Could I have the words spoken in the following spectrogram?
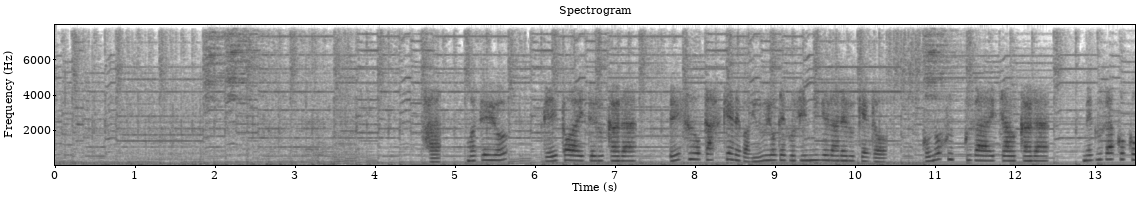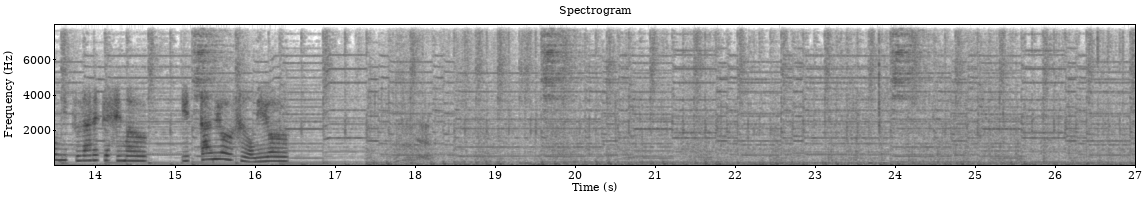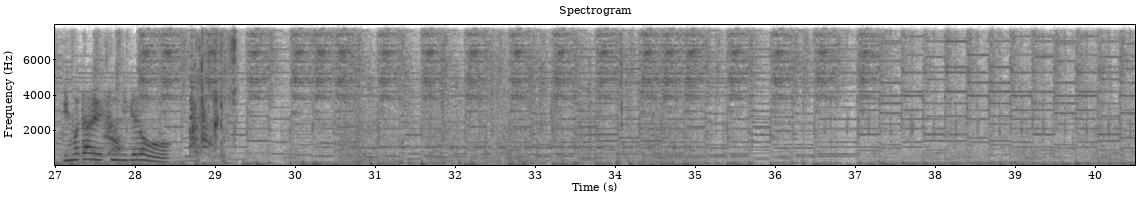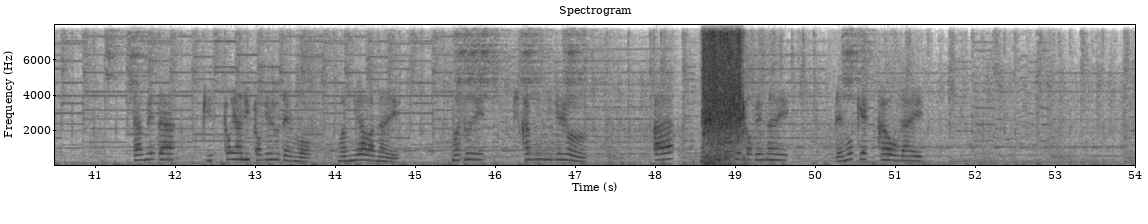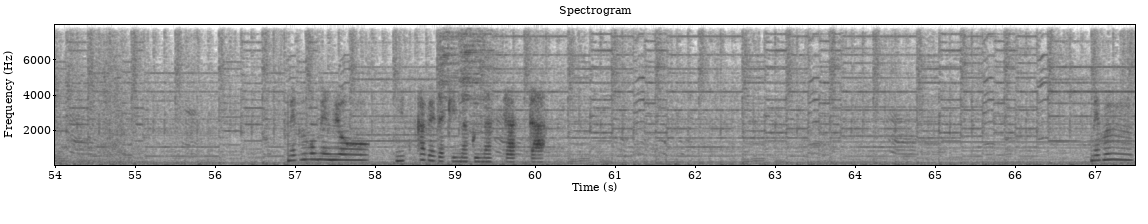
は、待てよ。ゲート開いてるから、エースを助ければ猶予で無事逃げられるけど、このフックが開いちゃうから、メグがここに釣られてしまう。一旦様子を見よう。未だエース逃げろー。ダメだ。きっとやり遂げるでも、間に合わない。まずい。地下に逃げよう。ああ、逃げて飛べない。でも結果オーライ。メグごめんよー。肉壁できなくなっちゃった。メグー。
